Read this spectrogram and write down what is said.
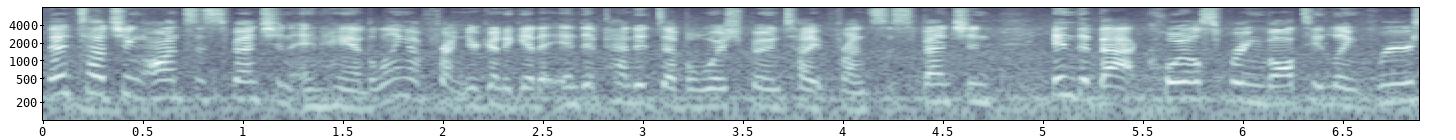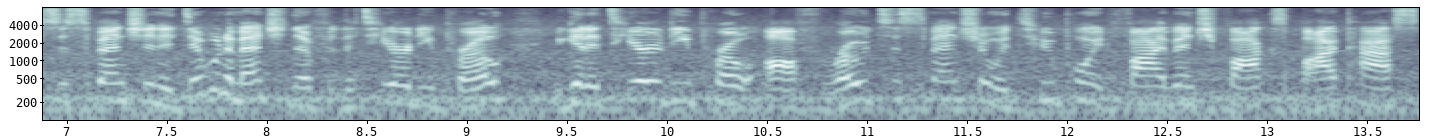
Then touching on suspension and handling, up front you're going to get an independent double wishbone type front suspension. In the back, coil spring multi-link rear suspension. It did want to mention though for the TRD Pro, you get a TRD Pro off-road suspension with 2.5 inch Fox bypass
